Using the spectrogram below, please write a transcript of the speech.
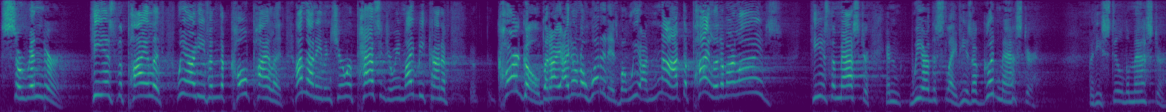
surrender. He is the pilot. We aren't even the co pilot. I'm not even sure we're passenger. We might be kind of cargo, but I, I, don't know what it is. But we are not the pilot of our lives. He is the master, and we are the slave. He is a good master, but he's still the master.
